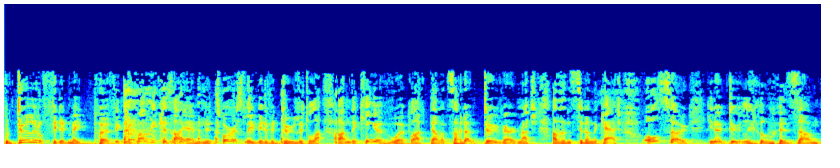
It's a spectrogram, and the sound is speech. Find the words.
Well, Doolittle fitted me perfectly. One, because I am notoriously a bit of a Doolittler. I'm the king of work-life balance, so I don't do very much other than sit on the couch. Also, you know, Doolittle was, um,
